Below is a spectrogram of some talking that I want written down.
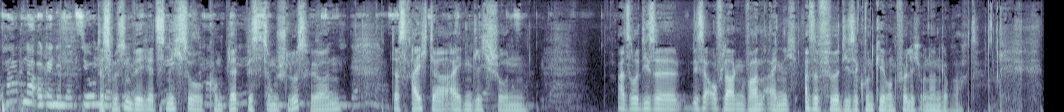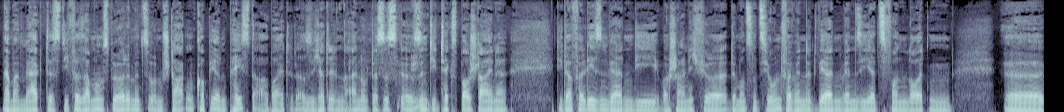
Partnerorganisationen. Das müssen wir jetzt nicht so komplett bis zum Schluss hören. Das reicht ja eigentlich schon. Also diese, diese Auflagen waren eigentlich, also für diese Kundgebung völlig unangebracht. Na, man merkt, dass die Versammlungsbehörde mit so einem starken Copy and Paste arbeitet. Also ich hatte den Eindruck, das ist, äh, sind die Textbausteine, die da verlesen werden, die wahrscheinlich für Demonstrationen verwendet werden, wenn sie jetzt von Leuten äh,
